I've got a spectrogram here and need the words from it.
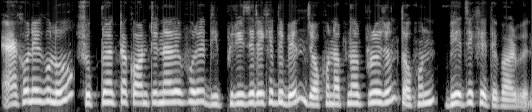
এখন এগুলো শুকনো একটা কন্টেনারে ভরে ডিপ ফ্রিজে রেখে দেবেন। যখন আপনার প্রয়োজন তখন ভেজে খেতে পারবেন।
